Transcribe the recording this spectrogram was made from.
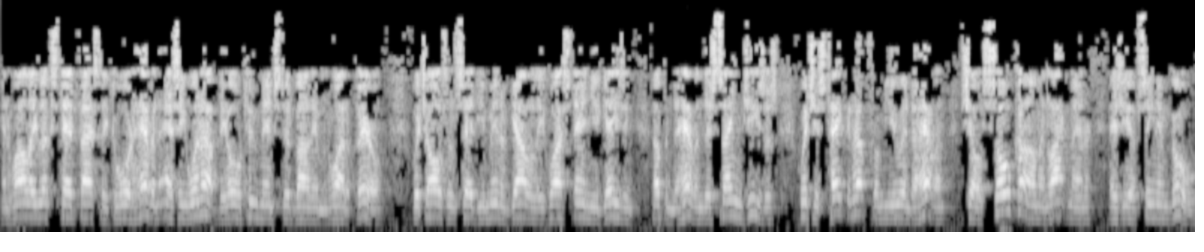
And while they looked steadfastly toward heaven as he went up, behold, two men stood by them in white apparel, which also said, Ye men of Galilee, why stand ye gazing up into heaven? This same Jesus, which is taken up from you into heaven, shall so come in like manner as ye have seen him go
